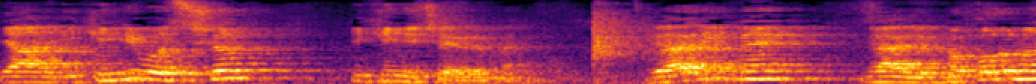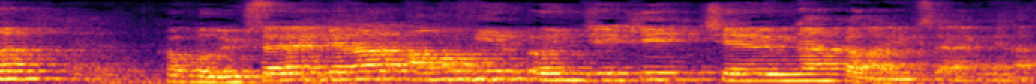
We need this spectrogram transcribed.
Yani ikinci basışın ikinci çevirme. Geldik mi? Geldik. Kapalı mı? Kapalı. Yükselen kenar ama bir önceki çevrimden kalan yükselen kenar.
